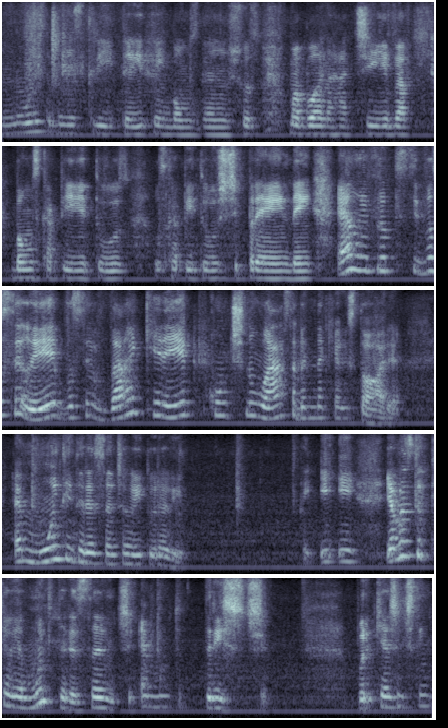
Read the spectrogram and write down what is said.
muito bem escrita, ele tem bons ganchos, uma boa narrativa, bons capítulos, os capítulos te prendem. É um livro que, se você ler, você vai querer continuar sabendo daquela história. É muito interessante a leitura ali. E, e, e ao mesmo tempo que ele é muito interessante, é muito triste. Porque a gente tem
